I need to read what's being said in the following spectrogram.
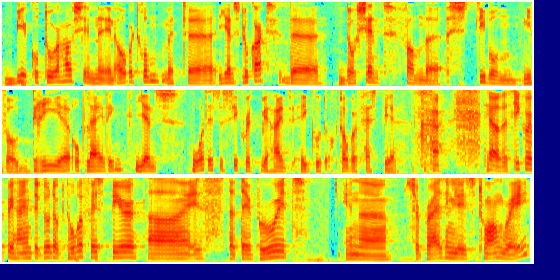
Biercultuurhuis in, uh, in Obertrum met uh, Jens Lukhart, de docent van de Stibon niveau 3 opleiding. Jens, what is the secret behind a good Oktoberfest beer? yeah, the secret behind a good Oktoberfest beer uh, is that they brew it in a surprisingly strong way.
